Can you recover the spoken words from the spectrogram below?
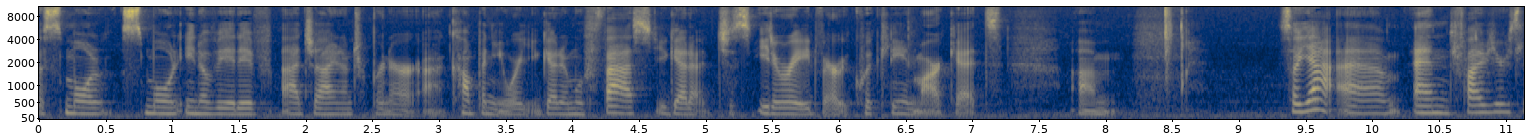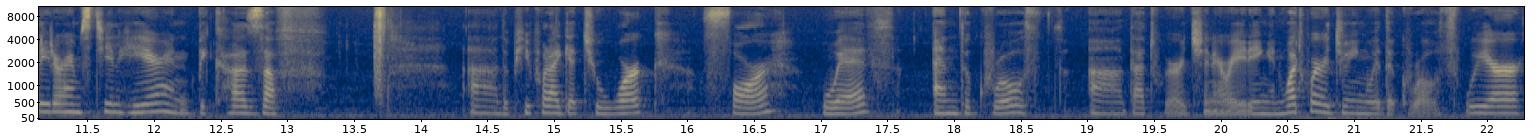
a small small innovative agile entrepreneur uh, company where you got to move fast you got to just iterate very quickly in market. Um, so yeah um, and five years later i'm still here and because of uh, the people i get to work for with and the growth uh, that we're generating and what we're doing with the growth we are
